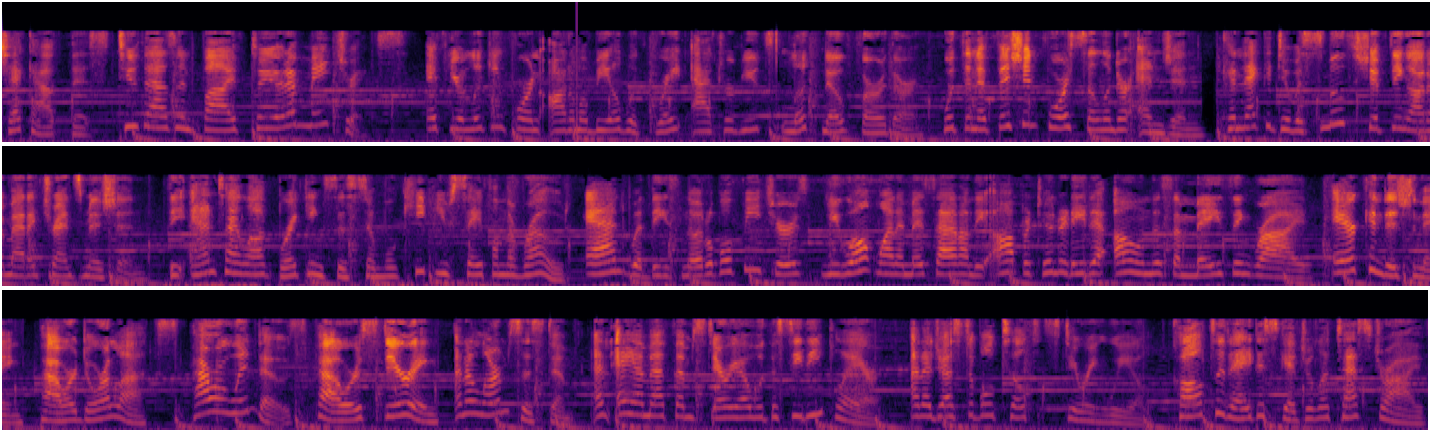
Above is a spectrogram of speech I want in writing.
Check out this 2005 Toyota Matrix. If you're looking for an automobile with great attributes, look no further. With an efficient four-cylinder engine connected to a smooth shifting automatic transmission, the anti-lock braking system will keep you safe on the road. And with these notable features, you won't want to miss out on the opportunity to own this amazing ride. Air conditioning, power door locks, power windows, power steering, an alarm system, an AM/FM stereo with a CD player, an adjustable tilt steering wheel. Call today to schedule a test drive.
